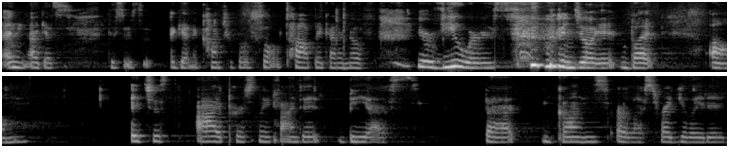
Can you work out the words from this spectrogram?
and I guess this is again a controversial topic. I don't know if your viewers would enjoy it, but um, it's just I personally find it BS that guns are less regulated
